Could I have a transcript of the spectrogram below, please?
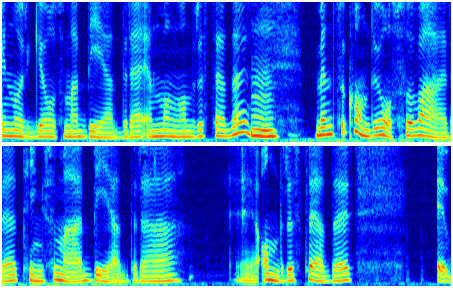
i Norge, og som er bedre enn mange andre steder. mm, Men så kan det jo også være ting som er bedre eh, andre steder. Eh,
